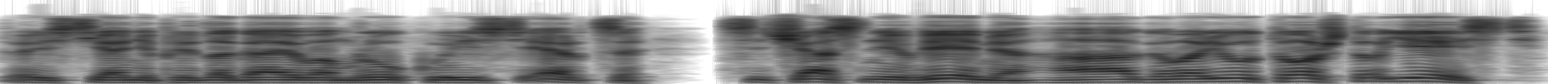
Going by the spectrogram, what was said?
То есть я не предлагаю вам руку и сердце. Сейчас не время, а говорю то, что есть.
